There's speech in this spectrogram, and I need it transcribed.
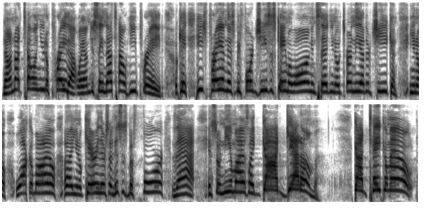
Now, I'm not telling you to pray that way. I'm just saying that's how he prayed. Okay, he's praying this before Jesus came along and said, you know, turn the other cheek and, you know, walk a mile, uh, you know, carry their son. This is before that. And so Nehemiah's like, God, get them. God, take them out.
